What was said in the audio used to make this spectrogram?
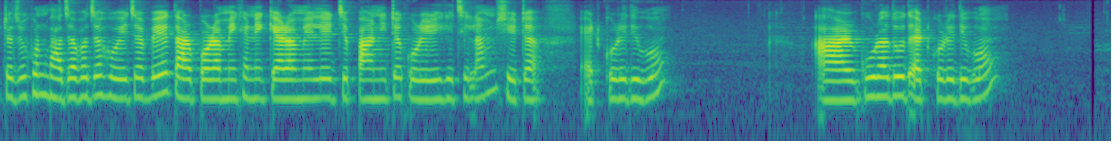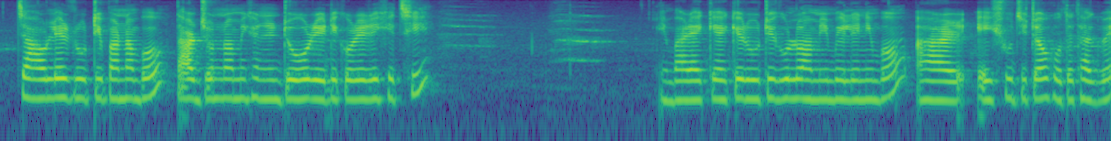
এটা যখন ভাজা ভাজা হয়ে যাবে, তারপর আমি এখানে ক্যারামেলের যে পানিটা করে রেখেছিলাম, সেটা অ্যাড করে দিব। আর গুঁড়া দুধ অ্যাড করে দিব। চাউলের রুটি বানাবো, তার জন্য আমি এখানে ডো রেডি করে রেখেছি। এবার একে একে রুটিগুলো আমি বেলে নিব, আর এই সুজিটাও হতে থাকবে।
